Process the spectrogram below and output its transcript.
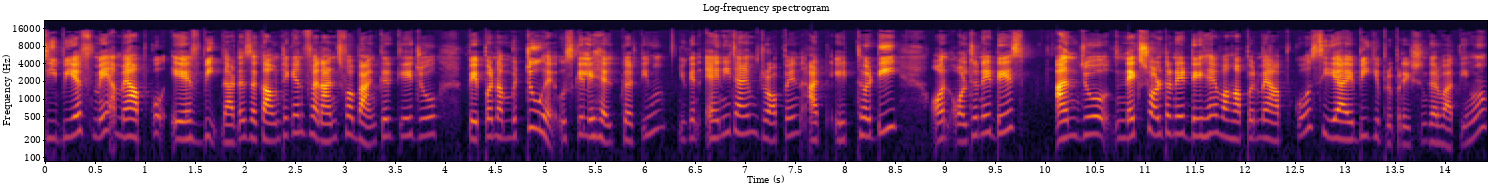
D B F में, मैं आपको A F B that is accounting and finance for banker के जो पेपर नंबर टू है, उसके लिए हेल्प करती हूँ। You can any time drop in at eight thirty on alternate days and जो नेक्स्ट ऑल्टरनेट डे है, वहाँ पर मैं आपको CIB की प्रिपरेशन करवाती हूँ।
